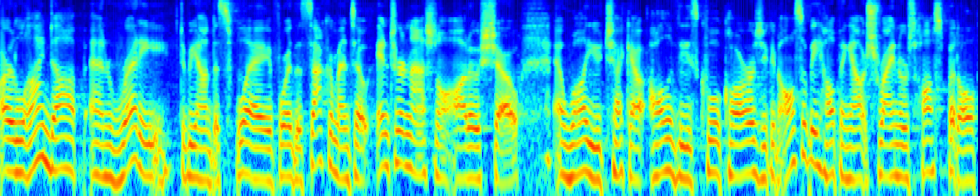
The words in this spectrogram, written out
are lined up and ready to be on display for the Sacramento International Auto Show. And while you check out all of these cool cars, you can also be helping out Shriners Hospital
